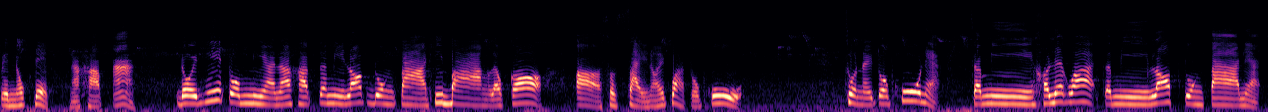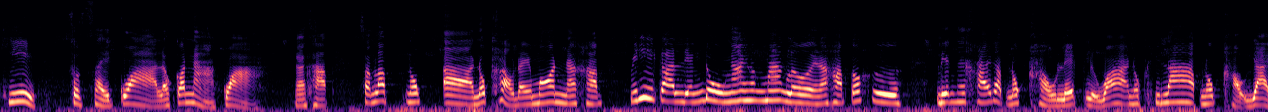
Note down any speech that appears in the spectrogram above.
เป็นนกเด็กนะครับอะ โดยที่ตัวเมียนะครับจะมีรอบดวงตาที่บางแล้วก็สดใสน้อยกว่าตัวผู้ ส่วนในตัวผู้เนี่ยจะมีเขาเรียกว่าจะมีรอบดวงตาเนี่ยที่สดใสกว่าแล้วก็หนากว่านะครับสำหรับนกนกเขาไดมอนด์นะครับ วิธีการเลี้ยงดูง่ายมาก ๆ เลยนะครับ ก็คือเลี้ยงคล้ายๆ กับนกเขาเล็ก หรือว่านกพิราบนกเขาใหญ่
